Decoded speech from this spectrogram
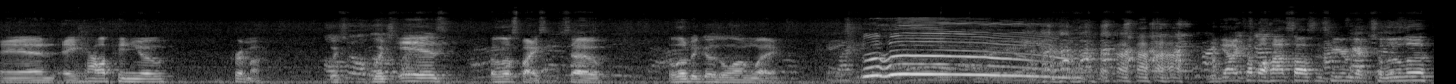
and a jalapeno crema, which Also a little which spicy. is a little spicy. So a little bit goes a long way. We got a couple hot sauces here. We got Cholula.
